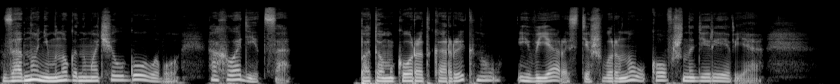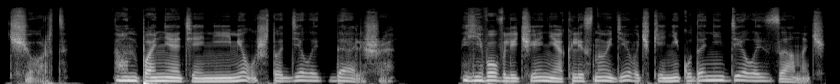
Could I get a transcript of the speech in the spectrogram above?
заодно немного намочил голову, охладиться — Потом коротко рыкнул и в ярости швырнул ковш на деревья. Чёрт, он понятия не имел, что делать дальше. Его влечение к лесной девочке никуда не делось за ночь.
